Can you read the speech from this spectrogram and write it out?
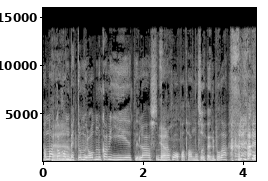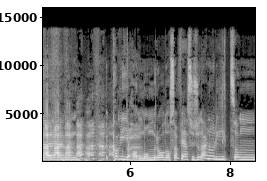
Ja, nå har ikke han bedt om råd, men kan vi gi La oss bare Ja. håpe at han også hører på, da. Eh, kan vi gi han noen råd også? For jeg syns jo det er noe litt sånn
